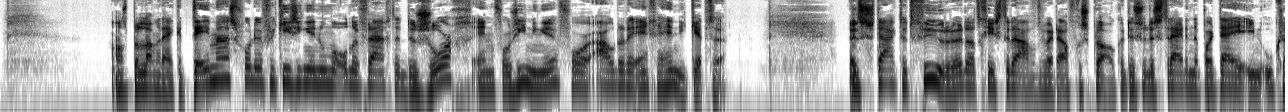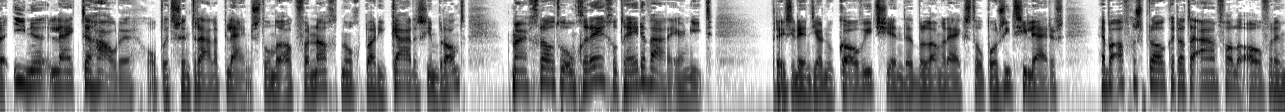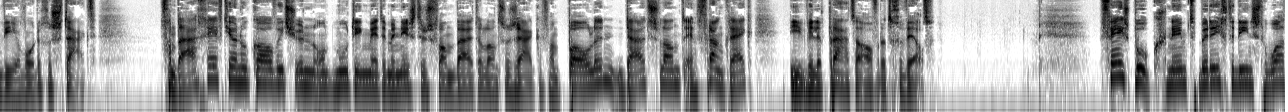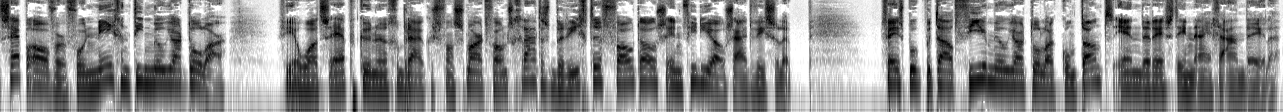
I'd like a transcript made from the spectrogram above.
Als belangrijke thema's voor de verkiezingen noemen ondervraagden de zorg en voorzieningen voor ouderen en gehandicapten. Het staakt het vuren dat gisteravond werd afgesproken tussen de strijdende partijen in Oekraïne lijkt te houden. Op het centrale plein stonden ook vannacht nog barricades in brand, maar grote ongeregeldheden waren er niet. President Janukovic en de belangrijkste oppositieleiders hebben afgesproken dat de aanvallen over en weer worden gestaakt. Vandaag heeft Janukovic een ontmoeting met de ministers van Buitenlandse Zaken van Polen, Duitsland en Frankrijk die willen praten over het geweld. Facebook neemt berichtendienst WhatsApp over voor 19 miljard dollar. Via WhatsApp kunnen gebruikers van smartphones gratis berichten, foto's en video's uitwisselen. Facebook betaalt 4 miljard dollar contant en de rest in eigen aandelen.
